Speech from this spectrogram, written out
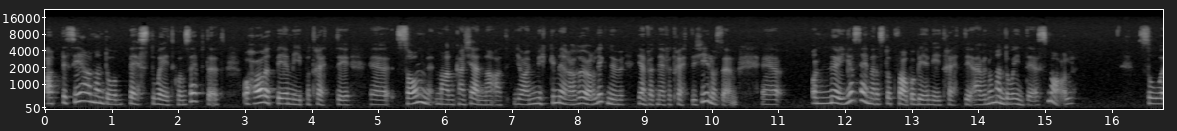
applicerar man då best weight-konceptet och har ett BMI på 30 eh, som man kan känna att jag är mycket mer rörlig nu jämfört med för 30 kilo sedan. Eh, och nöja sig med att stå kvar på BMI 30 även om man då inte är smal. Så,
